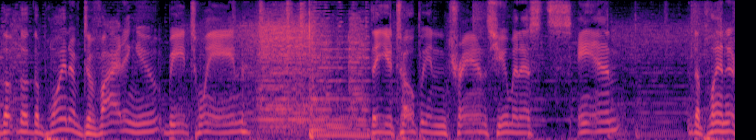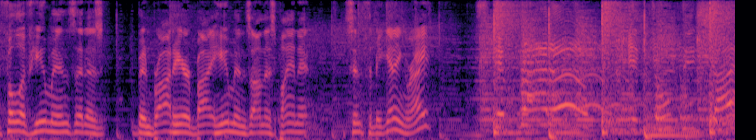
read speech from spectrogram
the, the, the point of dividing you between the utopian transhumanists and the planet full of humans that has been brought here by humans on this planet since the beginning, right? Step right up and don't be shy.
